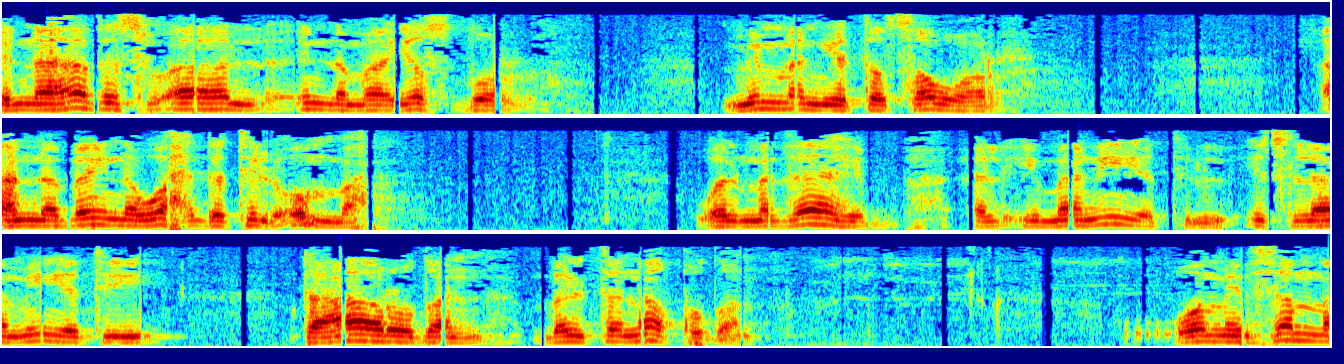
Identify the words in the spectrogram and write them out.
إن هذا السؤال إنما يصدر ممن يتصور أن بين وحدة الأمة والمذاهب الإيمانية الإسلامية تعارضا بل تناقضا. ومن ثم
